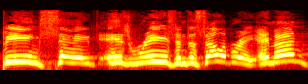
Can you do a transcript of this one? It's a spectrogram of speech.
being saved is reason to celebrate. Amen?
